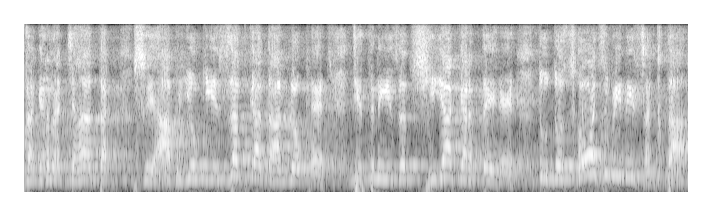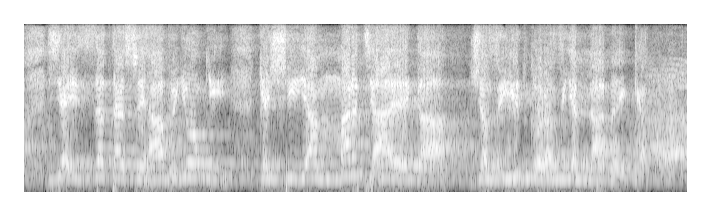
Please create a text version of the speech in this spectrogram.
वगरना जहाँ तक सिहाबियों की इज़्ज़त का ताल्लुक है, जितनी इज़्ज़त शिया करते हैं, तू तो सोच भी नहीं सकता। ये इज़्ज़त है सिहाबियों की कि शिया मर जाएगा, यजीद को रज़ी अल्लाह नहीं कहता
